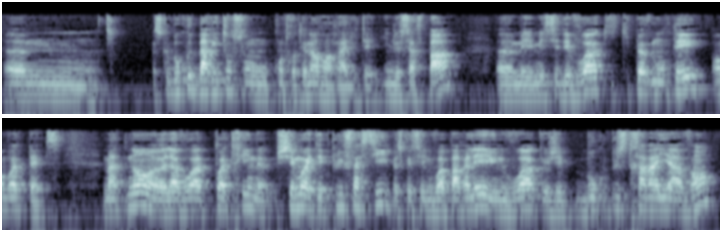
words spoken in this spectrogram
parce que beaucoup de barytons sont contre-ténors en réalité. Ils ne le savent pas. Euh, mais, c'est des voix qui, peuvent monter en voix de tête. Maintenant, euh, la voix poitrine, chez moi, était plus facile parce que c'est une voix parlée, une voix que j'ai beaucoup plus travaillée avant.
